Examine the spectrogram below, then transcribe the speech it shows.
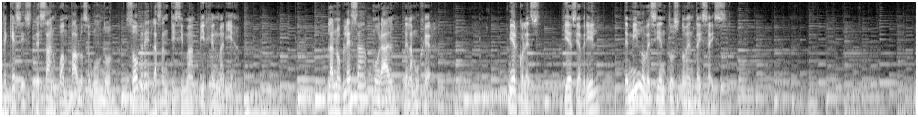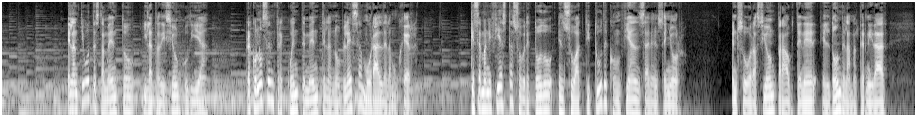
De San Juan Pablo II sobre la Santísima Virgen María. La nobleza moral de la mujer. Miércoles 10 de abril de 1996. El Antiguo Testamento y la tradición judía reconocen frecuentemente la nobleza moral de la mujer que se manifiesta sobre todo en su actitud de confianza en el Señor, en su oración para obtener el don de la maternidad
